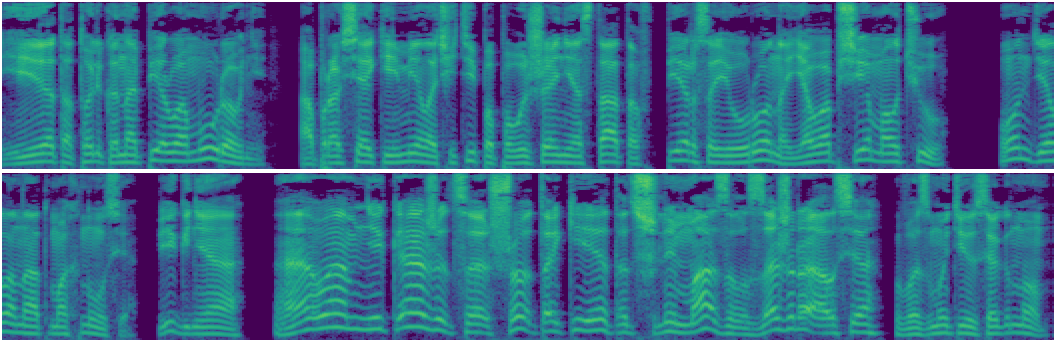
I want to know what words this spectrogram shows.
И это только на первом уровне. А про всякие мелочи типа повышения статов, перса и урона я вообще молчу. Он делано отмахнулся. Фигня. «А вам не кажется, что таки этот шлемазл зажрался?» Возмутился гном.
